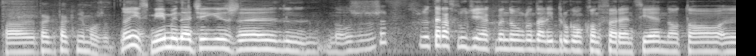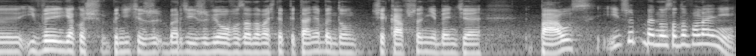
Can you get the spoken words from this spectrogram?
Tak, tak, tak nie może. być. No nic, miejmy nadzieję, że, no, że, że teraz ludzie jak będą oglądali drugą konferencję, no to y, i wy jakoś będziecie ży, bardziej żywiołowo zadawać te pytania, będą ciekawsze, nie będzie pauz i że będą zadowoleni.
